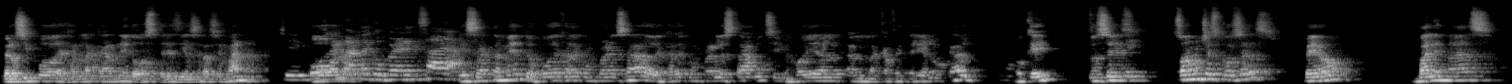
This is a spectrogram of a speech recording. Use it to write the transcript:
pero sí puedo dejar la carne dos, tres días a la semana. Sí, o dejar de comprar en Zara. Exactamente, o puedo dejar de comprar en Zara, o dejar de comprar el Starbucks y mejor ir a la cafetería local. ¿Ok? Entonces, son muchas cosas, pero vale más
